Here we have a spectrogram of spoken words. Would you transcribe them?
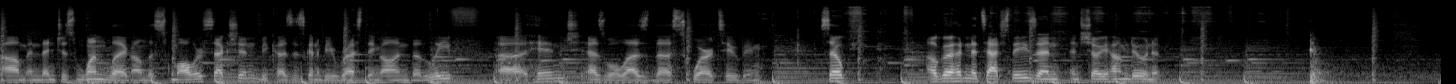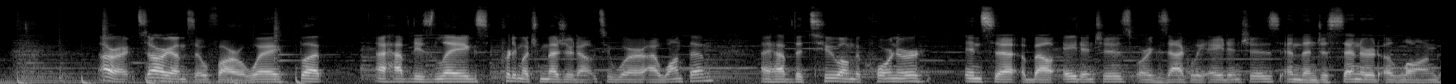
um, and then just one leg on the smaller section because it's gonna be resting on the leaf uh, hinge as well as the square tubing. So I'll go ahead and attach these and, and show you how I'm doing it. All right, sorry I'm so far away, but I have these legs pretty much measured out to where I want them. I have the two on the corner inset about eight inches or exactly eight inches and then just centered along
